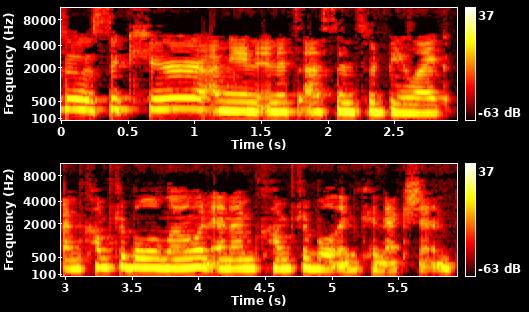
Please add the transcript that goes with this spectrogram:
so secure, I mean, in its essence, would be like I'm comfortable alone and I'm comfortable in connection.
